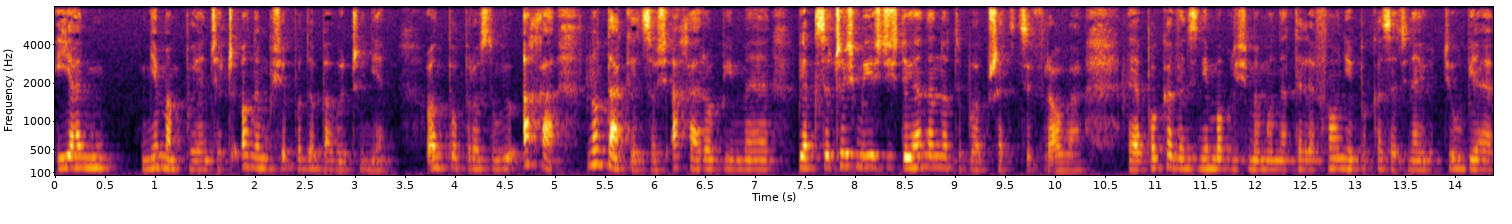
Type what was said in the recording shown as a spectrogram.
i ja nie mam pojęcia, czy one mu się podobały, czy nie. On po prostu mówił, aha, no takie coś, aha, robimy. Jak zaczęliśmy jeździć do Jana, no to była przedcyfrowa epoka, więc nie mogliśmy mu na telefonie pokazać na YouTubie,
